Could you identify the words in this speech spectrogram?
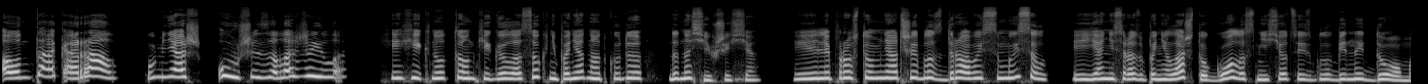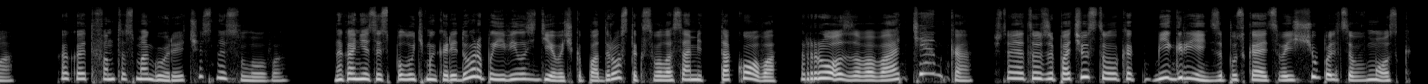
А он так орал, у меня аж уши заложило. Хихикнул тонкий голосок, непонятно откуда доносившийся. Или просто у меня отшибло здравый смысл, и я не сразу поняла, что голос несется из глубины дома. Какая-то фантасмагория, честное слово. Наконец из полутьмы коридора появилась девочка-подросток с волосами такого розового оттенка, что я тут же почувствовала, как мигрень запускает свои щупальца в мозг,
